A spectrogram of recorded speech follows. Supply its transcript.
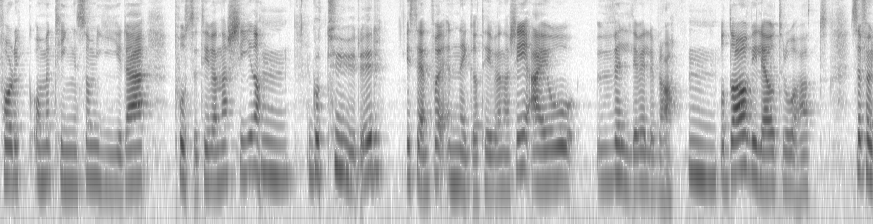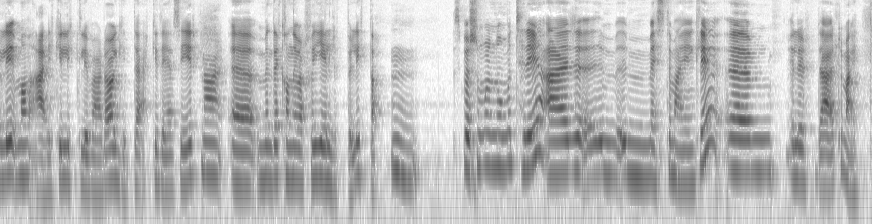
folk og med ting som gir deg positiv energi, da, Mm. Gå turer. istedenfor en negativ energi, er jo veldig, veldig bra. Mm. Og da vil jeg jo tro at Selvfølgelig, man er ikke lykkelig hver dag. Det er ikke det jeg sier. Nei. Eh, men det kan i hvert fall hjelpe litt, da. Mm. Spørsmål nummer tre er eh, mest til meg, egentlig. Eh, eller det er til meg.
